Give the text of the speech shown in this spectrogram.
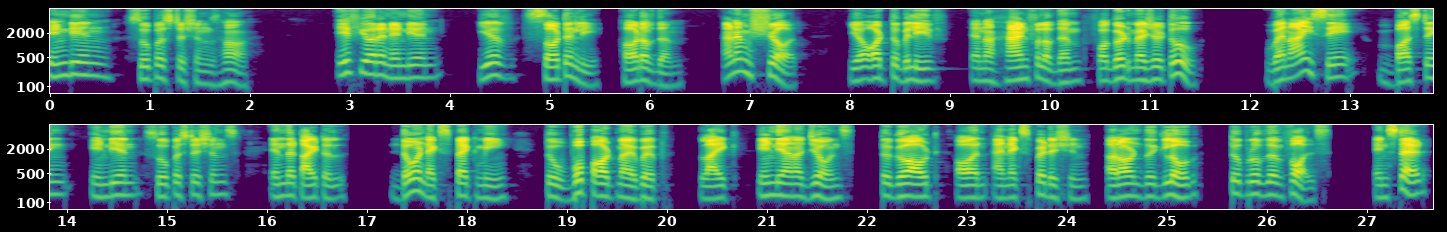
Indian superstitions, huh? If you're an Indian, you've certainly heard of them. And I'm sure you ought to believe in a handful of them for good measure too. When I say busting Indian superstitions in the title, don't expect me to whoop out my whip like Indiana Jones to go out on an expedition around the globe to prove them false. Instead,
